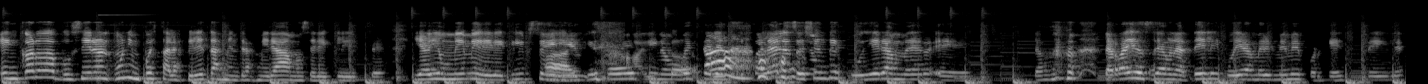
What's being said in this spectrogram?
En Córdoba pusieron un impuesto a las piletas mientras mirábamos el eclipse. Y había un meme del eclipse Ay, y el- Ay, no puede ser. Ojalá los oyentes pudieran ver, eh, los- la radio sea una tele y pudieran ver el meme porque es increíble.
